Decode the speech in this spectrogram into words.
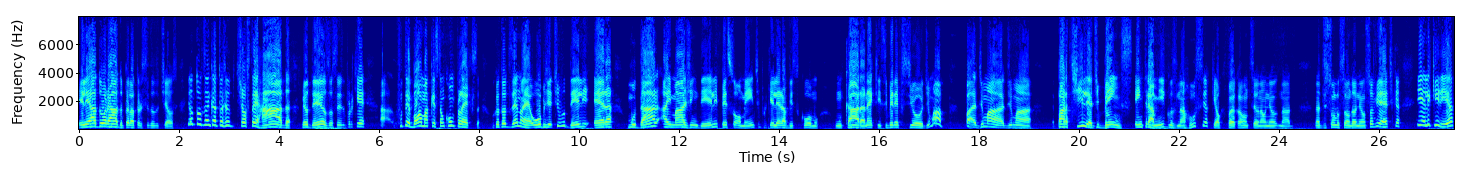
Ele é adorado pela torcida do Chelsea. Eu não estou dizendo que a torcida do Chelsea está errada, meu Deus, você, porque futebol é uma questão complexa. O que eu estou dizendo é, o objetivo dele era mudar a imagem dele pessoalmente, porque ele era visto como um cara, né, que se beneficiou de uma de uma de uma partilha de bens entre amigos na Rússia, que é o que foi o que aconteceu na, União, na, na dissolução da União Soviética, e ele queria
